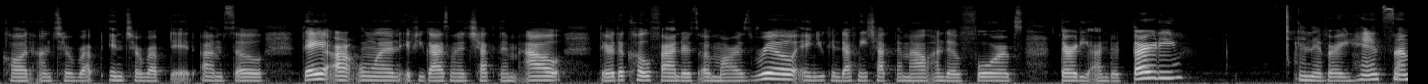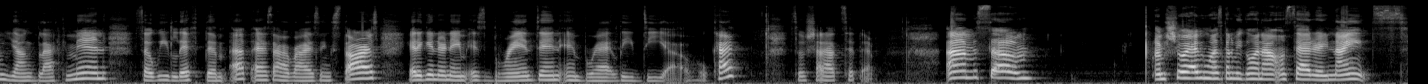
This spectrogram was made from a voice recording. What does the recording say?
called Interrupt Interrupted. Um so they are on if you guys want to check them out. They're the co-founders of Mars Reel and you can definitely check them out under Forbes 30 under 30 and they're very handsome young black men. So we lift them up as our rising stars. Yet again, their name is Brandon and Bradley Dio. Okay, so shout out to them. Um, so I'm sure everyone's gonna be going out on Saturday nights.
